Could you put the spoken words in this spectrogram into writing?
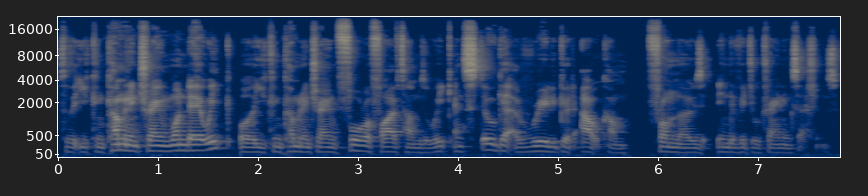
so that you can come in and train one day a week or you can come in and train four or five times a week and still get a really good outcome from those individual training sessions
